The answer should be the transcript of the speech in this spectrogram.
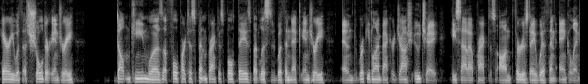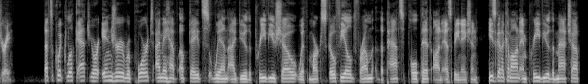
Harry with a shoulder injury. Dalton Keene was a full participant in practice both days, but listed with a neck injury. And rookie linebacker Josh Uche, he sat out practice on Thursday with an ankle injury. That's a quick look at your injury report. I may have updates when I do the preview show with Mark Schofield from the Pats pulpit on SB Nation. He's going to come on and preview the matchup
